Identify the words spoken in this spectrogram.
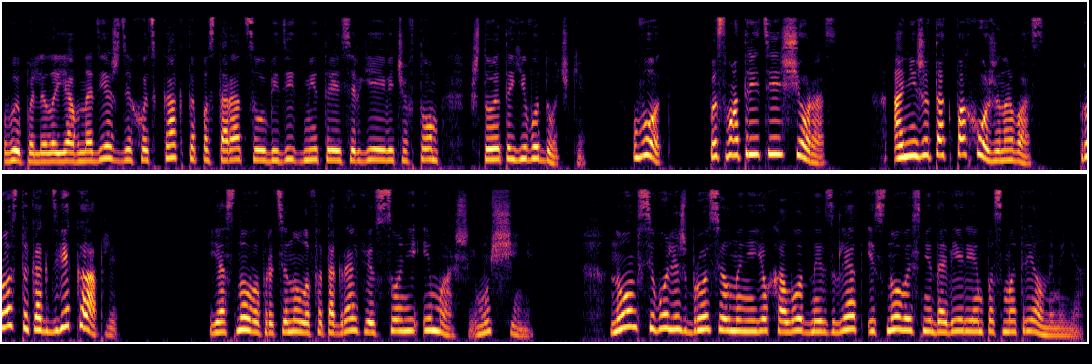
Выпалила я в надежде хоть как-то постараться убедить Дмитрия Сергеевича в том, что это его дочки. «Вот, посмотрите еще раз. Они же так похожи на вас, просто как две капли». Я снова протянула фотографию Сони и Машей, мужчине. Но он всего лишь бросил на нее холодный взгляд и снова с недоверием посмотрел на меня.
